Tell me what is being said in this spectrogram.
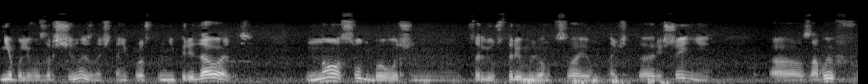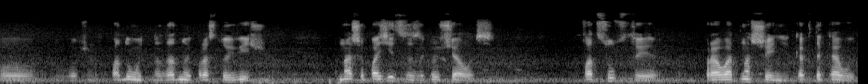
не были возвращены, значит, они просто не передавались. Но суд был очень целеустремлен в своем значит, решении – Э, забыв, э, в общем подумать над одной простой вещью. Наша позиция заключалась в отсутствии правоотношений как таковых.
